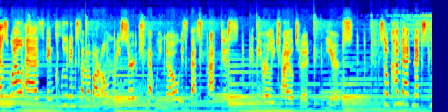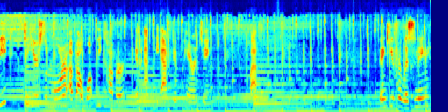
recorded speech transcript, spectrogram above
as well as including some of our own research that we know is best practice in the early childhood years. So come back next week to hear some more about what we cover in the active parenting class. Thank you for listening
